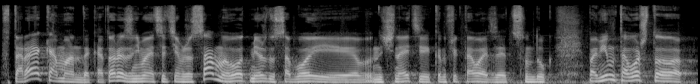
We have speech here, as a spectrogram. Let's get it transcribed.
вторая команда, которая занимается тем же самым, и вот между собой э, начинаете конфликтовать за этот сундук. Помимо того, что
